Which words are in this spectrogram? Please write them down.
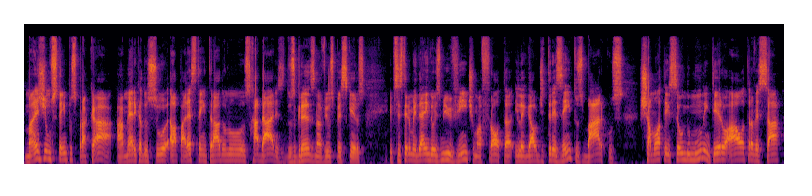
mas de uns tempos para cá, a América do Sul ela parece ter entrado nos radares dos grandes navios pesqueiros. E para vocês terem uma ideia, em 2020, uma frota ilegal de 300 barcos chamou a atenção do mundo inteiro ao atravessar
